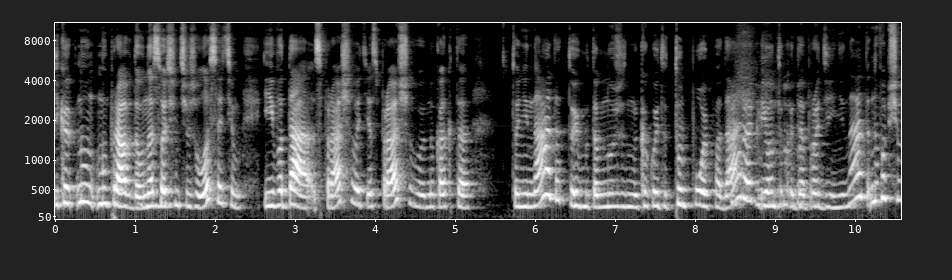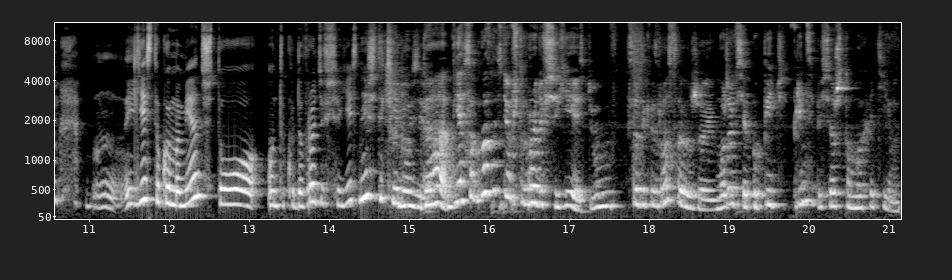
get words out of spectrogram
И как, ну, мы правда, у нас очень тяжело с этим. И вот да, спрашивать я спрашиваю, но как-то то не надо, то ему там нужен какой-то тупой подарок, и он такой, да, вроде и не надо. Ну, в общем, есть такой момент, что он такой, да, вроде все есть. Знаешь, такие люди. Да, я согласна с тем, что вроде все есть. Мы все-таки взрослые уже, и можем себе купить, в принципе, все, что мы хотим.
